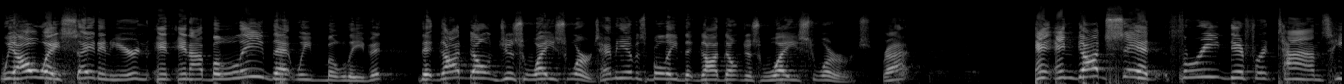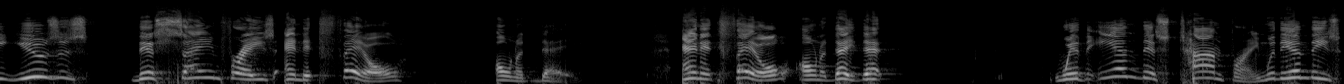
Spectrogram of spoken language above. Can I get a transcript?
We always say it in here, and, and, and I believe that we believe it, that God don't just waste words. How many of us believe that God don't just waste words, right? And, and God said three different times, He uses this same phrase, and it fell on a day. And it fell on a day that within this time frame, within these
